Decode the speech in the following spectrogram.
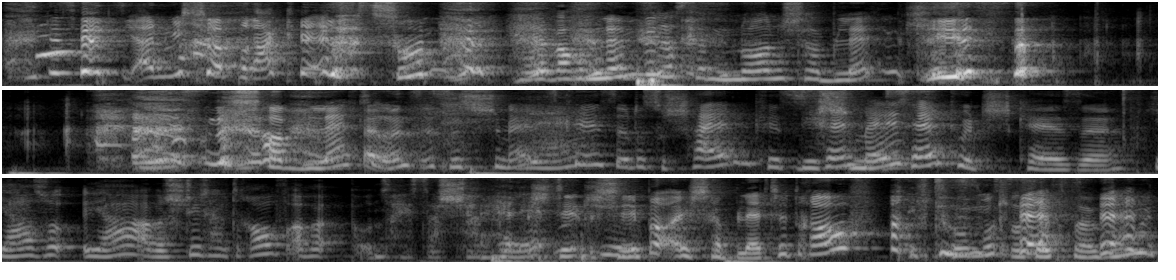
Das hört sich an wie Schabracke. Schon? Hä, warum nennen wir das denn im Norden Schablettenkäse? Was ist eine Bei Schablette? uns ist es Schmelzkäse oder so Scheibenkäse. Sand- Sandwichkäse. Ja, so, ja, aber es steht halt drauf, aber bei uns heißt das Hä, Schablettenkäse. Steht, steht bei euch Schablette drauf? Auf Du musst das jetzt mal googeln.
